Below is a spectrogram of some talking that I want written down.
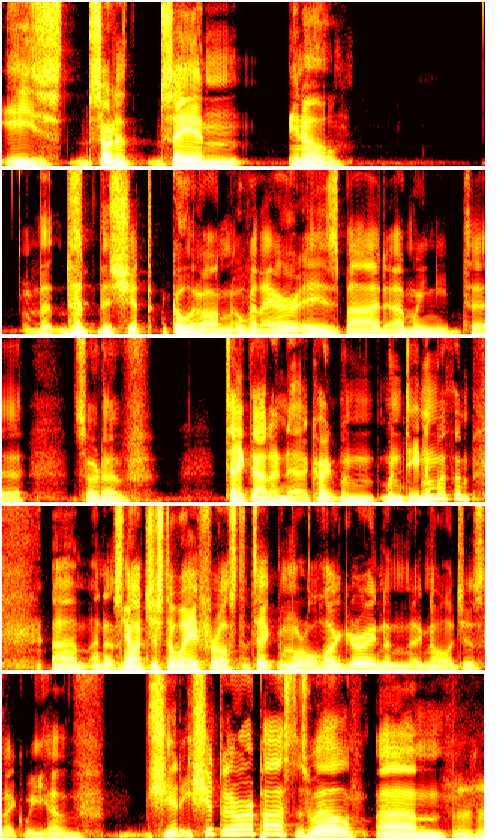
he's sort of saying, you know, the, the the shit going on over there is bad, and we need to sort of take that into account when when dealing with them. Um, and it's Yep. not just a way for us to take the moral high ground and acknowledge it's like we have shitty shit in our past as well. Um, hmm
